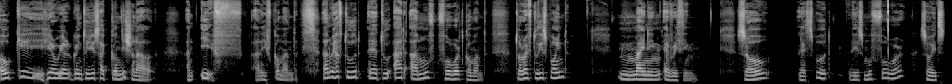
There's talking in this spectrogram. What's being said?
Okay, here we are going to use a conditional, an if, an if command. And we have to, uh, to add a move forward command. To arrive to this point, mining everything. So let's put this move forward. So it's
